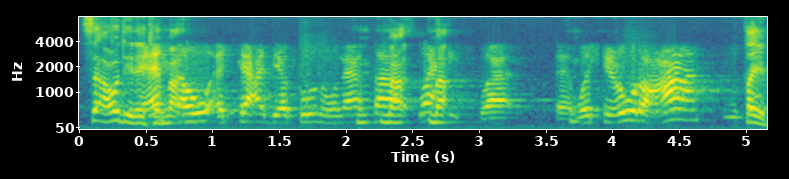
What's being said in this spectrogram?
سأعود إليك. لأنه الشعب يكون هناك مع وحي مع وشعور عام طيب.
